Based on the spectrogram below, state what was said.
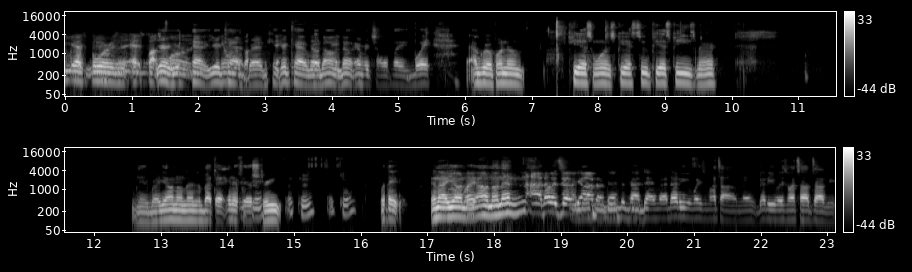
PS4s and Xbox You're, One. you're cat. You're He don't know cat, about bro. that. You're cat, bro. Don't don't ever try to play, boy. I grew up on them PS ones, PS2, PSPs, man. Yeah, bro. Y'all know nothing about that NFL Okay. Street. Okay, okay. What they? And now y'all know What? y'all know nothing. Nah, don't tell y'all know definitely nothing do. about that, bro. Don't even waste my time, bro. Don't even waste my time talking.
